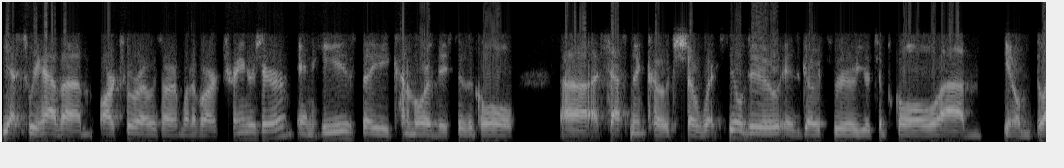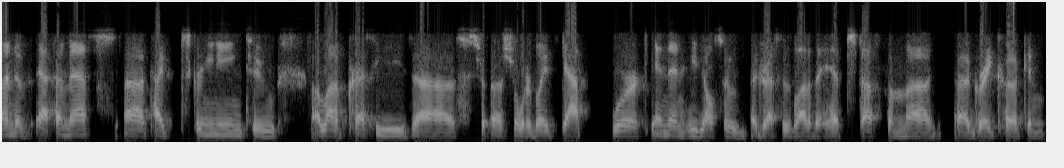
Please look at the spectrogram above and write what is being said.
Yes, we have um, Arturo is our, one of our trainers here, and he's the kind of more of the physical uh, assessment coach. So what he'll do is go through your typical um, you know, blend of FMS uh, type screening to a lot of Cressy's uh, sh- uh, shoulder blade scap work, and then he also addresses a lot of the hip stuff from uh, uh, Gray Cook and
